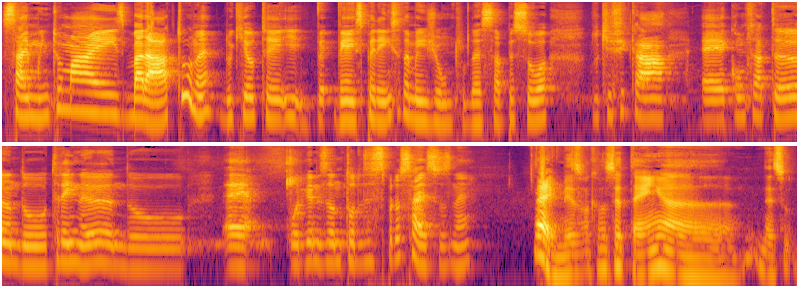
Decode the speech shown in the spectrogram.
sai muito mais barato, né, do que eu ter e ve- vem a experiência também junto dessa pessoa do que ficar é, contratando, treinando, é, organizando todos esses processos, né? É, e mesmo que você tenha, né, su-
